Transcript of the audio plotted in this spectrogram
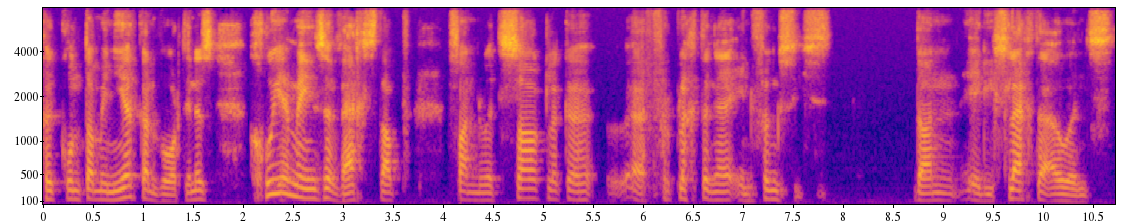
gekontamineer kan word. En is goeie mense wegstap van noodsaaklike uh, verpligtinge en funksies dan het die slegte ouens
